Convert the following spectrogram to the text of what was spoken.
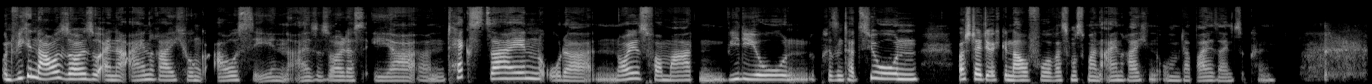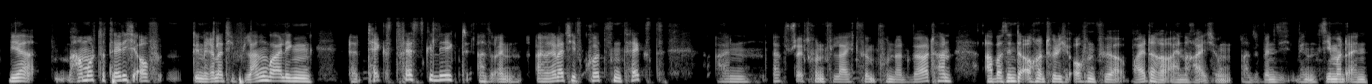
Und wie genau soll so eine Einreichung aussehen? Also soll das eher ein Text sein oder ein neues Format, ein Video, eine Präsentation? Was stellt ihr euch genau vor? Was muss man einreichen, um dabei sein zu können? Wir haben uns tatsächlich auf den relativ langweiligen äh, Text festgelegt, also einen, einen relativ kurzen Text, ein Abstract von vielleicht 500 Wörtern, aber sind da auch natürlich offen für weitere Einreichungen. Also wenn, sich, wenn uns jemand ein,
